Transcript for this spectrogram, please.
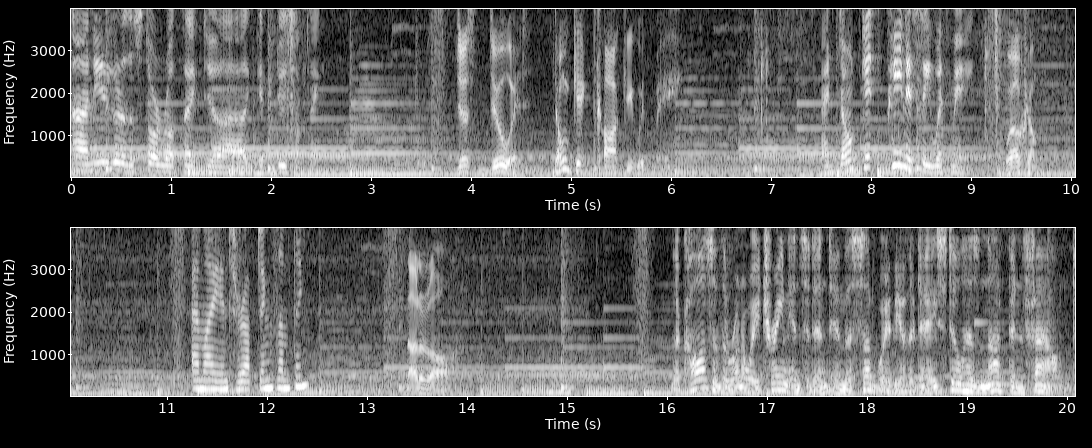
uh, I need to go to the store real quick to uh, get, do something. Just do it. Don't get cocky with me. And don't get penisy with me. Welcome. Am I interrupting something? Not at all. The cause of the runaway train incident in the subway the other day still has not been found.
